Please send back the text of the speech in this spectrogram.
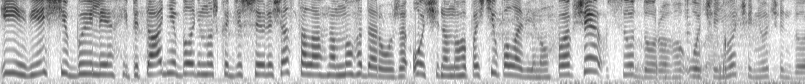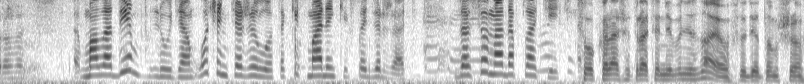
и вещи были, и питание было немножко дешевле. Сейчас стало намного дороже. Очень намного, почти в половину. Вообще все дорого, очень-очень-очень дорого. Молодым людям очень тяжело таких маленьких содержать. За все надо платить. Сколько раньше тратил, не, не знаю. В том, что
